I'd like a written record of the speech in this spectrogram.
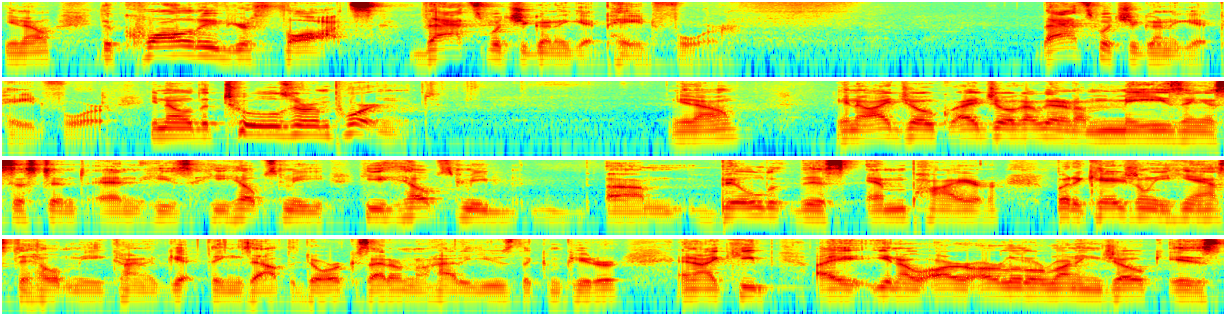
You know, the quality of your thoughts, that's what you're going to get paid for. That's what you're going to get paid for. You know, the tools are important. You know, you know, I joke. I joke. I've got an amazing assistant, and he's he helps me. He helps me um, build this empire. But occasionally, he has to help me kind of get things out the door because I don't know how to use the computer. And I keep, I you know, our, our little running joke is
